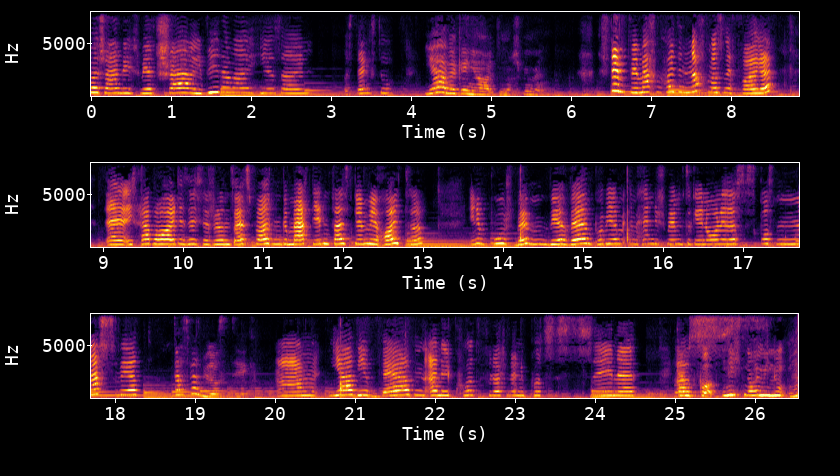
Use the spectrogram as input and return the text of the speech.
wahrscheinlich wird Shari wieder mal hier sein. Was denkst du? Ja, wir gehen ja heute noch schwimmen. Stimmt, wir machen heute nochmals eine Folge. Äh, ich habe heute sicher schon sechs Folgen gemacht. Jedenfalls gehen wir heute schwimmen. Wir werden probieren, mit dem Handy schwimmen zu gehen, ohne dass es groß nass wird. Das wird lustig. Ähm, ja, wir werden eine kurze, vielleicht eine kurze Szene Oh aus, Gott, nicht neun Minuten.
